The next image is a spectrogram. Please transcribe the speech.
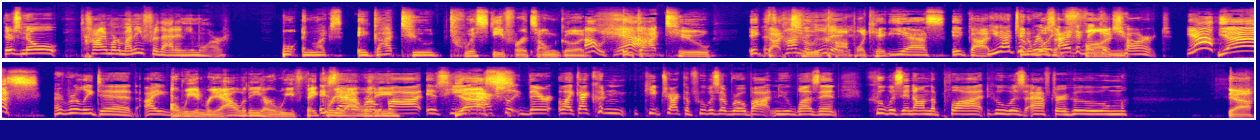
there's no time or money for that anymore. Well, and Lex, it got too twisty for its own good. Oh, yeah. It got too it It's got too complicated. Yes, it got You had to really I had to make a chart. Yeah. Yes. I really did. I Are we in reality? Are we fake is reality? that a robot? Is he Yes. actually there? Like I couldn't keep track of who was a robot and who wasn't. Who was in on the plot? Who was after whom? Yeah.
